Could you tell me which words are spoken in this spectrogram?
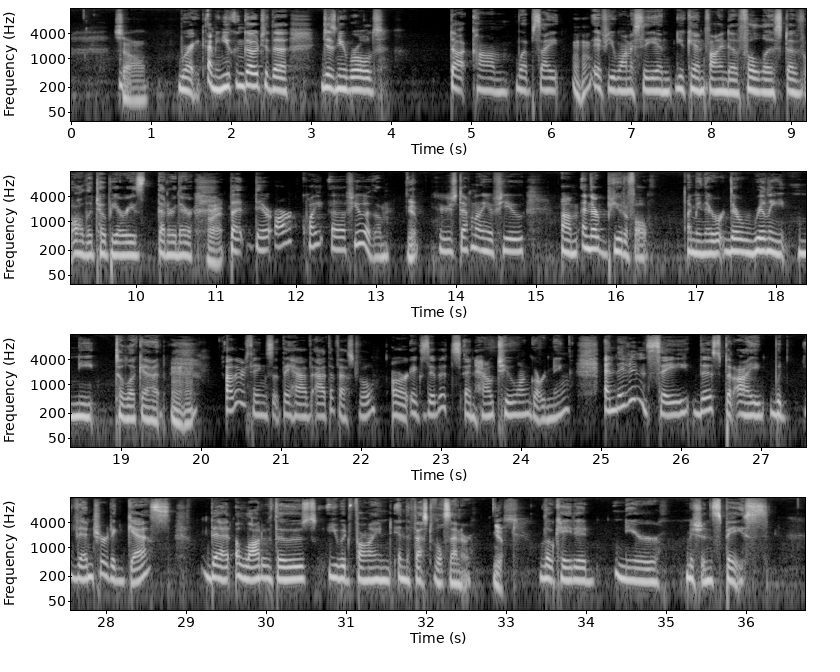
So Right. I mean, you can go to the Disney World dot com website Mm-hmm. if you want to see and you can find a full list of all the topiaries that are there Right. but there are quite a few of them yep, there's definitely a few um, and they're beautiful i mean they're they're really neat to look at other things that they have at the festival are exhibits and how to on gardening and they didn't say this but i would venture to guess that a lot of those you would find in the festival center yes. located near mission space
